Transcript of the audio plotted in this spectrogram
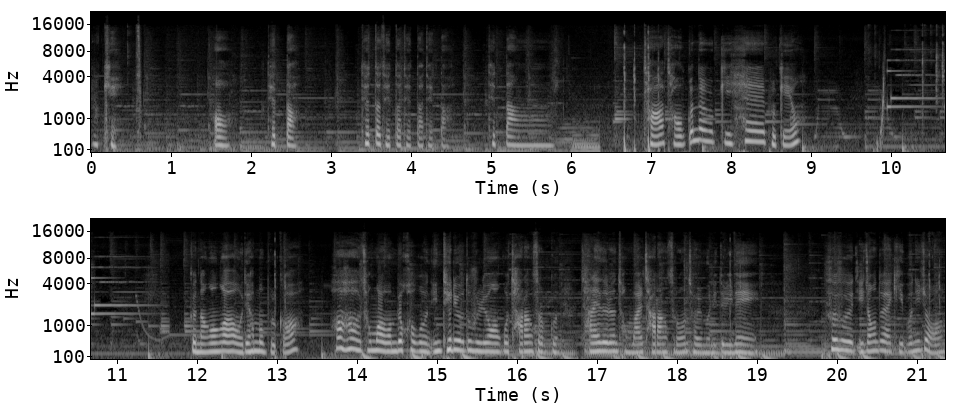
이렇게. 어 됐다. 됐다 됐다 됐다 됐다. 됐당 자 작업 끝내볼기 해볼게요 끝난 건가 어디 한번 볼까? 하하 정말 완벽하군. 인테리어도 훌륭하고 자랑스럽군. 자네들은 정말 자랑스러운 젊은이들이네. 흐흐 이 정도야 기분이죠.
